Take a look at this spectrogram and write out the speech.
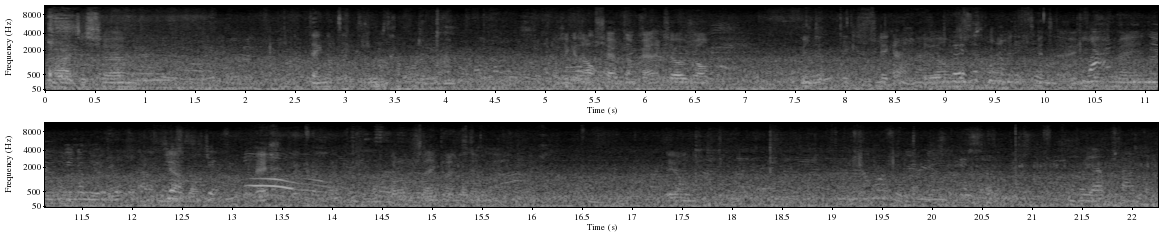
Maar het is. eh, ik denk dat ik het niet ga worden. Als ik het al zeg, dan krijg ik sowieso al niet een dikke met, uh, hier. Ja, weg. Bestaat het.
